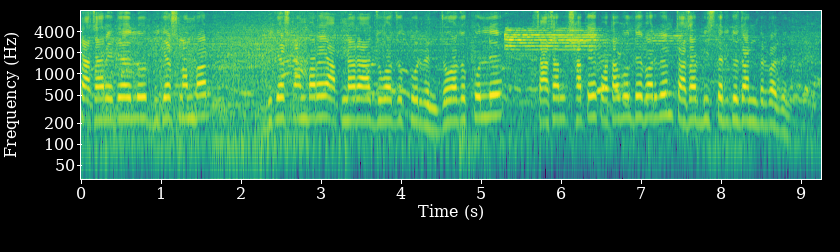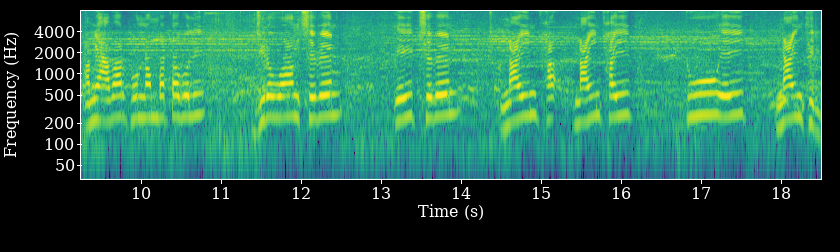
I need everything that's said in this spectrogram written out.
চাচার এটা হলো বিকাশ নাম্বার। বিকাশ নাম্বারে আপনারা যোগাযোগ করবেন। যোগাযোগ করলে চাচার সাথে কথা বলতে পারবেন, চাচার বিস্তারিত জানতে পারবেন। আমি আবার ফোন নাম্বারটা বলি, zero one seven eight seven nine ফা nine five two eight nine three.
